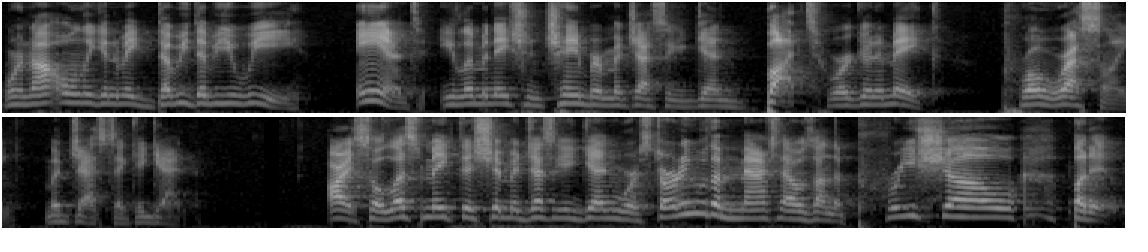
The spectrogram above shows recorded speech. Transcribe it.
we're not only gonna make WWE and Elimination Chamber majestic again, but we're gonna make pro wrestling majestic again. All right, so let's make this shit majestic again. We're starting with a match that was on the pre-show, but it,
